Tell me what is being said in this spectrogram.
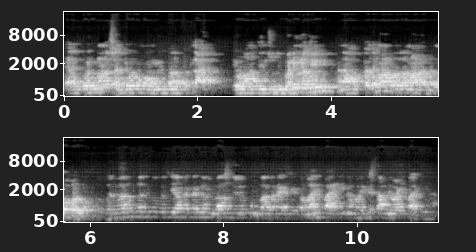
ત્યારે કોઈ પણ સંજોગોમાં ઉમેદવાર બદલાય એવું આ દિન સુધી બન્યું નથી અને આ વખતે પણ વડોદરા મહાનગરનો બન્યો. તમારી પાર્ટીના હોય કે સામેવાળી પાર્ટીના?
